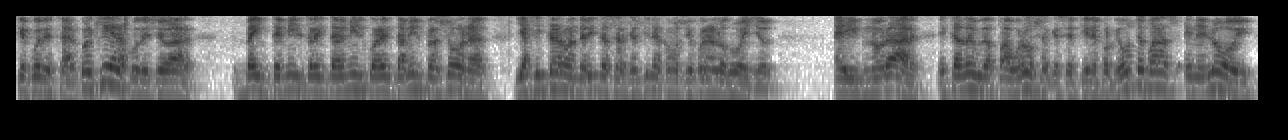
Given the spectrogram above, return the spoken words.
que puede estar. Cualquiera puede llevar 20.000, 30.000, 40.000 personas y agitar banderitas argentinas como si fueran los dueños. E ignorar esta deuda pavorosa que se tiene, porque vos te paras en el hoy,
